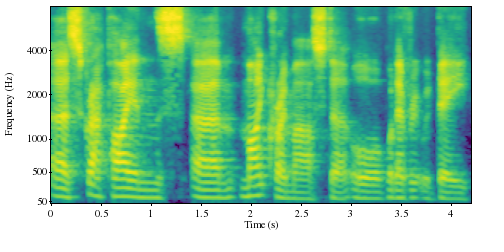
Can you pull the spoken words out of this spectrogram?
uh, Scrap Iron's um, Micromaster or whatever it would be.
